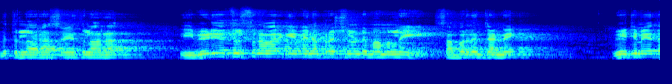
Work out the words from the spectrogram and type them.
మిత్రులారా స్నేహితులారా ఈ వీడియో చూస్తున్న వారికి ఏమైనా ప్రశ్నలుంటే మమ్మల్ని సంప్రదించండి. వీటి మీద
